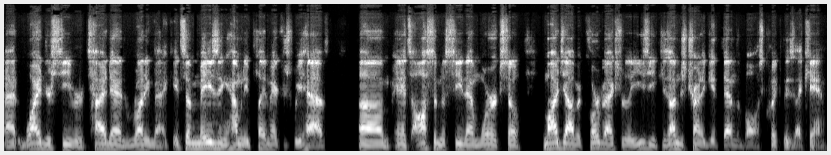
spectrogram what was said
at wide receiver, tight end, running back. It's amazing how many playmakers we have. Um, and it's awesome to see them work. So my job at quarterback is really easy because I'm just trying to get them the ball as quickly as I can.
